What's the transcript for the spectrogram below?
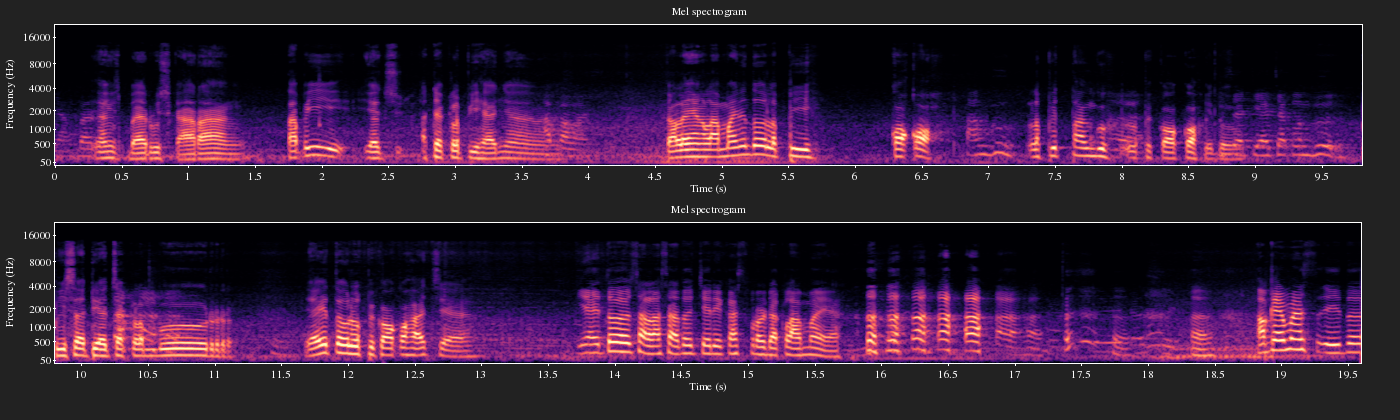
yang baru, yang baru sekarang. Tapi ya ada kelebihannya. Kalau yang lama itu lebih kokoh. Tangguh. Lebih tangguh uh, lebih kokoh itu bisa diajak lembur. Bisa diajak lembur. Ya itu lebih kokoh aja. Ya itu salah satu ciri khas produk lama ya. Oke okay, mas, itu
